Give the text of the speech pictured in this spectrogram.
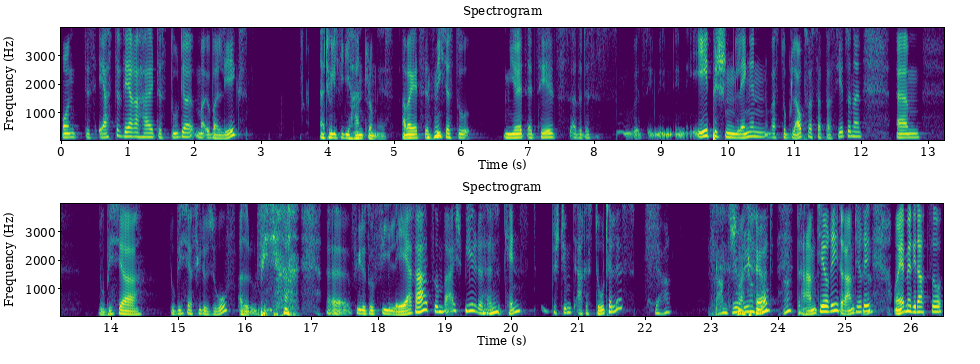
Und das erste wäre halt, dass du dir mal überlegst, natürlich, wie die Handlung ist. Aber jetzt, jetzt mhm. nicht, dass du mir jetzt erzählst, also das ist jetzt in, in, in, epischen Längen, was du glaubst, was da passiert, sondern ähm, du bist ja du bist ja Philosoph, also du bist ja äh, Philosophielehrer zum Beispiel. Das mhm. heißt, du kennst bestimmt Aristoteles. Ja. Dramentheorie Schon mal gehört? So, ne? Dramentheorie, Dramentheorie. Ja. Und ich habe mir gedacht, so,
